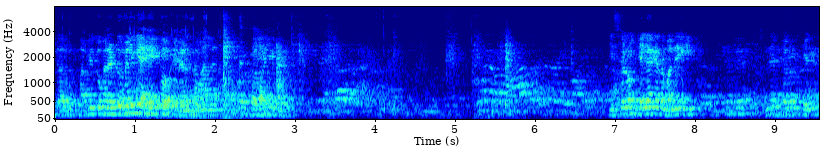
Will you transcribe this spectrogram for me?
चलो अभी तुम्हें लड्डू मिल गया एक तो मेरे सामान है इससे लोग खेलेंगे तो बनेगी। नहीं चलो खेलेंगे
